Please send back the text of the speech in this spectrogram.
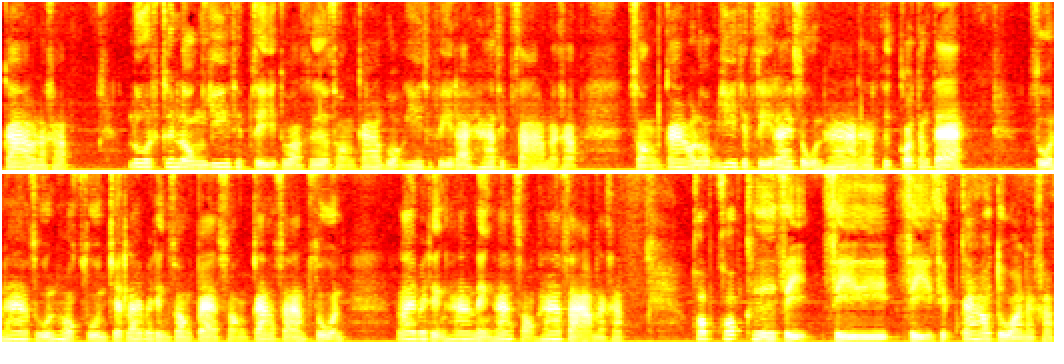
29 นะครับ รูดขึ้นลง 24 ตัวคือ 29บวก24 ได้ 53 นะครับ 29ลบ24 ได้ 05 นะครับ คือกดตั้งแต่ 05 06 07 ไล่ไปถึง 28 29 30 ไล่ไปถึง 51 52 53 นะครับ ครบครบคือ4 4 49 ตัวนะครับ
